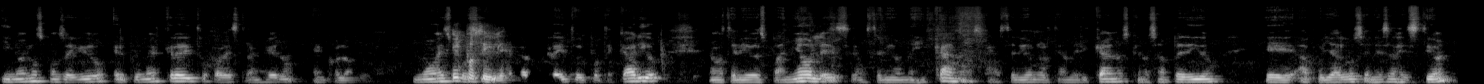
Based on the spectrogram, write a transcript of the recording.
y no hemos conseguido el primer crédito para extranjero en Colombia. No es imposible. Posible crédito hipotecario. Hemos tenido españoles, hemos tenido mexicanos, hemos tenido norteamericanos que nos han pedido eh, apoyarlos en esa gestión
